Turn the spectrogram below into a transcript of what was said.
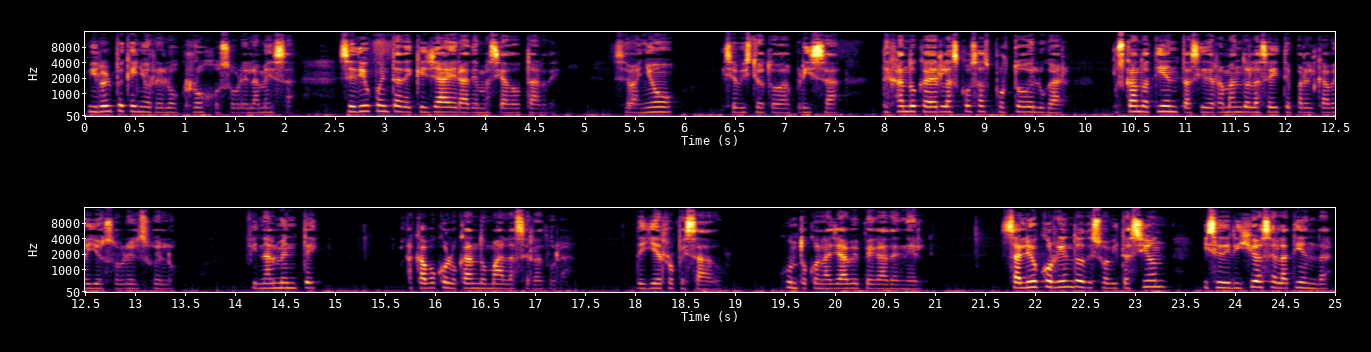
miró el pequeño reloj rojo sobre la mesa se dio cuenta de que ya era demasiado tarde. Se bañó y se vistió a toda prisa, dejando caer las cosas por todo el lugar, buscando a tientas y derramando el aceite para el cabello sobre el suelo. Finalmente, acabó colocando mal la cerradura, de hierro pesado, junto con la llave pegada en él. Salió corriendo de su habitación y se dirigió hacia la tienda,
